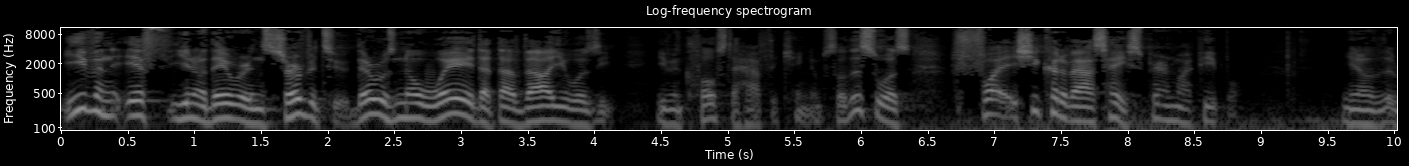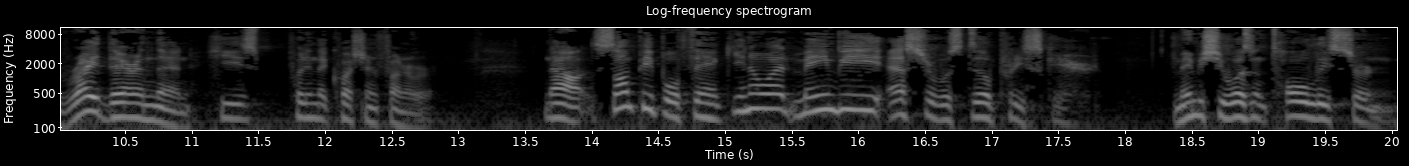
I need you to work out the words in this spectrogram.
Even if you know they were in servitude, there was no way that that value was even close to half the kingdom. So this was, she could have asked, "Hey, spare my people." You know, right there and then, he's putting the question in front of her. Now, some people think, you know what, maybe Esther was still pretty scared. Maybe she wasn't totally certain.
